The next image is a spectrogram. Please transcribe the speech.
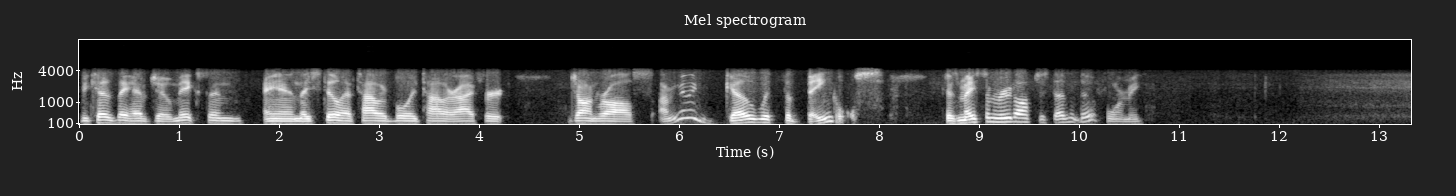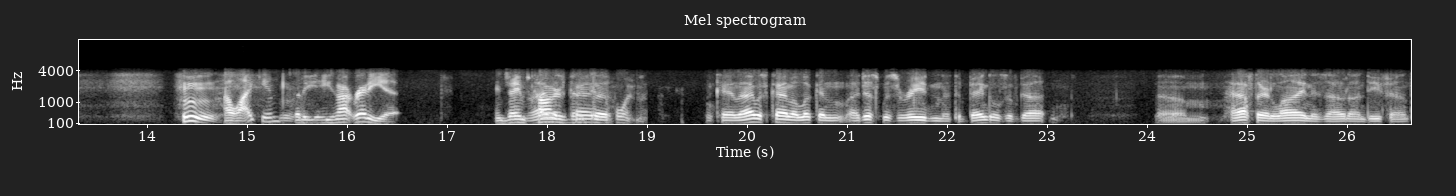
because they have Joe Mixon and they still have Tyler Boyd, Tyler Eifert, John Ross. I'm gonna go with the Bengals because Mason Rudolph just doesn't do it for me. Hmm. I like him, but he, he's not ready yet. And James Conner's been a disappointment. Okay, and I was kind of looking. I just was reading that the Bengals have got um, half their line is out on defense.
